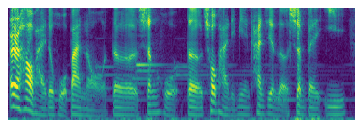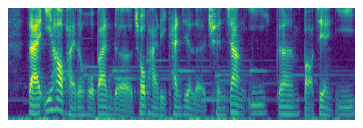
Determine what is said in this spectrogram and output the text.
二号牌的伙伴哦的生活的抽牌里面看见了圣杯一，在一号牌的伙伴的抽牌里看见了权杖一跟宝剑一，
